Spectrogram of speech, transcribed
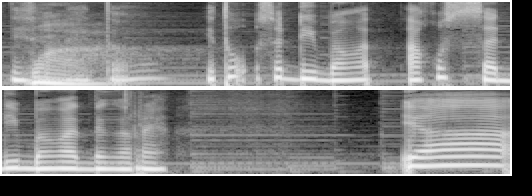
di sana itu itu sedih banget aku sedih banget dengernya ya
